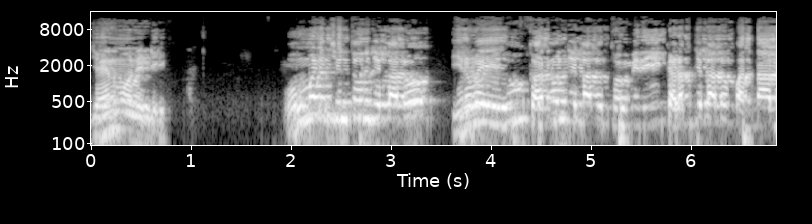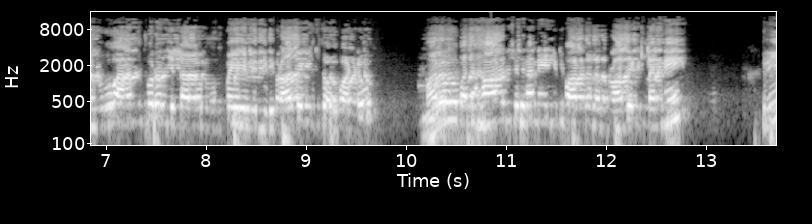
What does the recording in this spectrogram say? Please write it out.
జగన్మోహన్ రెడ్డి. ఉమ్మడి చిత్తూరు జిల్లాలో ఇరవై ఐదు కర్నూలు జిల్లాలో తొమ్మిది కడప జిల్లాలో పద్నాలుగు అనంతపురం జిల్లాలో ముప్పై ఎనిమిది ప్రాజెక్టులతో పాటు మరో పదహారు చిన్న నీటి పారుదల ప్రాజెక్టులన్నీ ప్రీ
